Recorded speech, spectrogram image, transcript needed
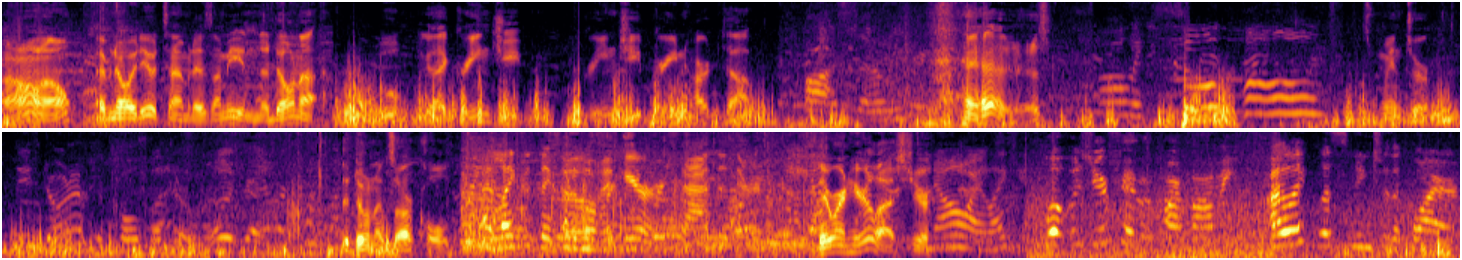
know. I have no idea what time it is. I'm eating a donut. Ooh, look at that green Jeep. Green Jeep, green hardtop. Awesome. yeah, it is. Oh, it's so cold. It's winter. These donuts are cold, but they're really good. The donuts are cold. I like that they put them over here. sad that they're in They weren't here last year. No, I like it. What was your favorite part, Mommy? I like listening to the choir.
